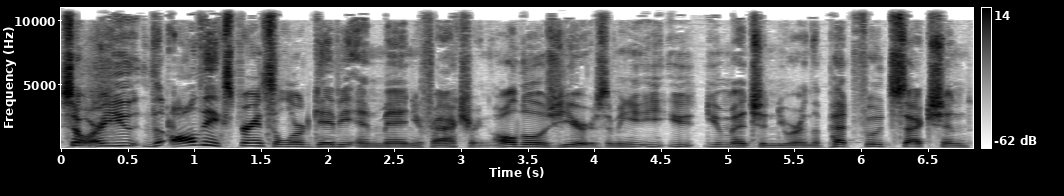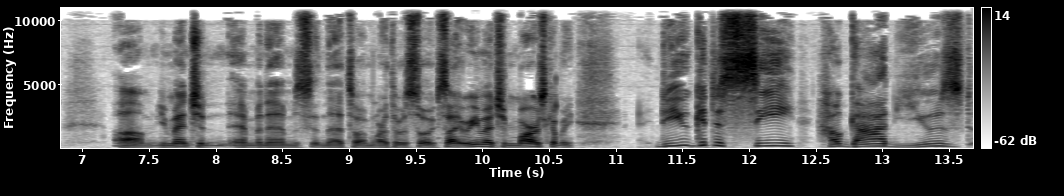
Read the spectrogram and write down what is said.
So, are you the, all the experience the Lord gave you in manufacturing, all those years? I mean, you you, you mentioned you were in the pet food section. Um, you mentioned M and M's, and that's why Martha was so excited. You mentioned Mars Company. Do you get to see how God used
